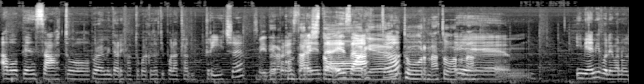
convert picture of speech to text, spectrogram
avevo pensato, probabilmente avrei fatto qualcosa tipo la traduttrice, Vedi, raccontare storie, esatto. torna, torna. Ehm, I miei mi volevano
